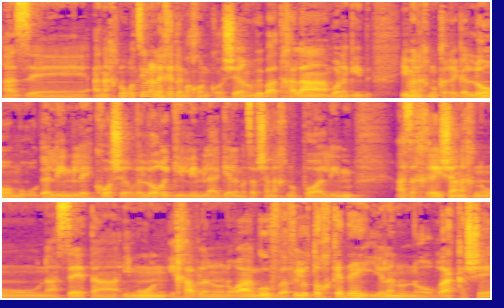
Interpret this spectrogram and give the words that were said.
אז אה, אנחנו רוצים ללכת למכון כושר, ובהתחלה בוא נגיד, אם אנחנו כרגע לא מורגלים לכושר ולא רגילים להגיע למצב שאנחנו פועלים, אז אחרי שאנחנו נעשה את האימון, יכאב לנו נורא הגוף, ואפילו תוך כדי יהיה לנו נורא קשה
